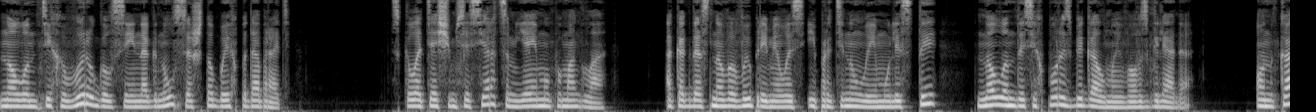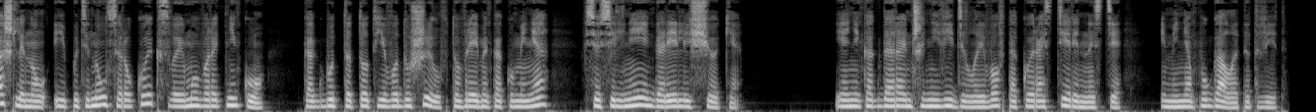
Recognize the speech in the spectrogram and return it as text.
Нолан тихо выругался и нагнулся, чтобы их подобрать. С колотящимся сердцем я ему помогла. А когда снова выпрямилась и протянула ему листы, Нолан до сих пор избегал моего взгляда. Он кашлянул и потянулся рукой к своему воротнику, как будто тот его душил, в то время как у меня все сильнее горели щеки. Я никогда раньше не видела его в такой растерянности, и меня пугал этот вид.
